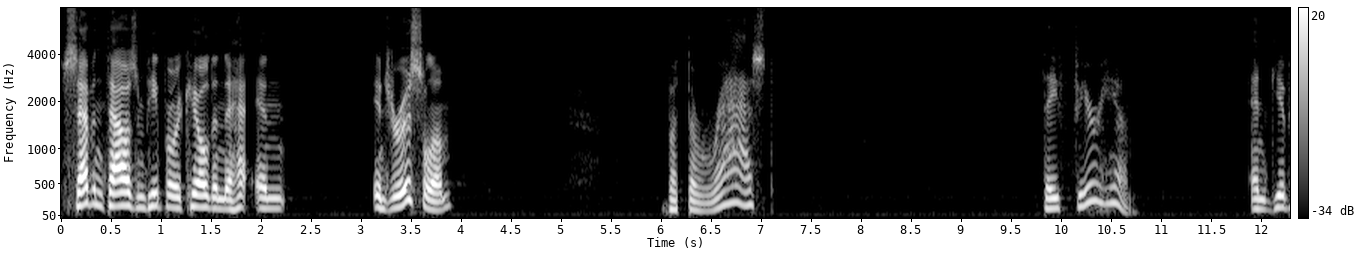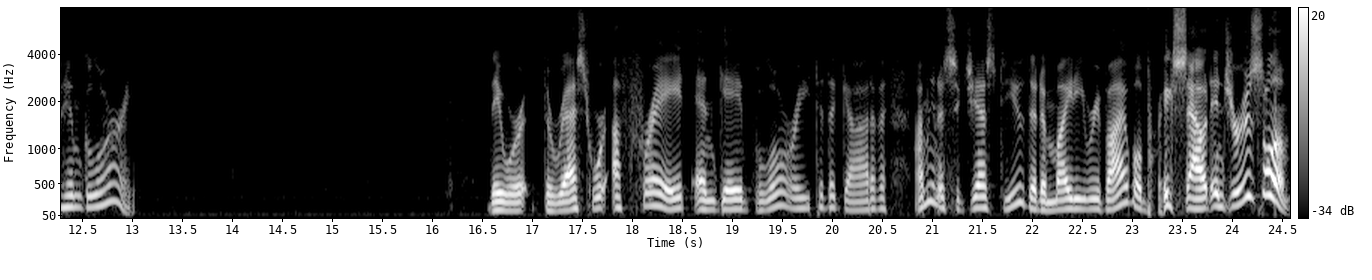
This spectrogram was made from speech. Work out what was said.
7,000 people are killed in, the, in, in Jerusalem. But the rest, they fear him and give him glory. They were the rest were afraid and gave glory to the God of I'm going to suggest to you that a mighty revival breaks out in Jerusalem.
